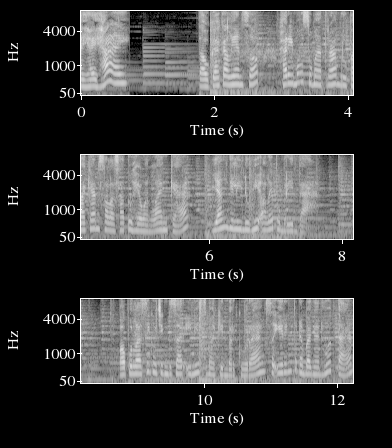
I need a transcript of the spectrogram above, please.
Hai hai hai. Tahukah kalian sob, harimau Sumatera merupakan salah satu hewan langka yang dilindungi oleh pemerintah. Populasi kucing besar ini semakin berkurang seiring penebangan hutan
